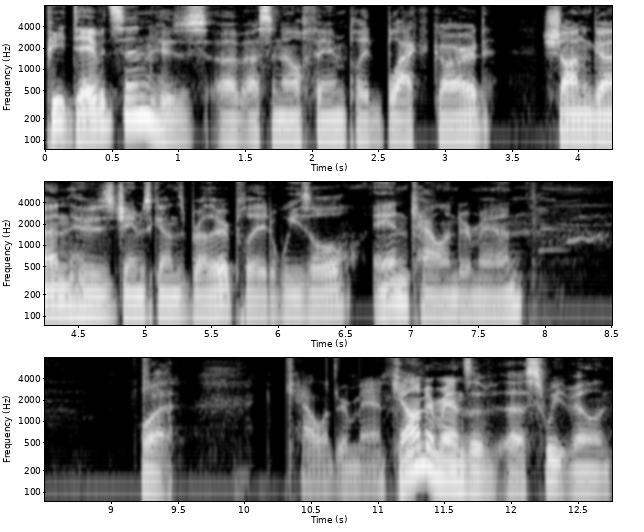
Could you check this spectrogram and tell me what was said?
Pete Davidson, who's of SNL fame, played Blackguard. Sean Gunn, who's James Gunn's brother, played Weasel and Calendar Man. What? Calendar man. Calendar Man's a, a sweet villain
